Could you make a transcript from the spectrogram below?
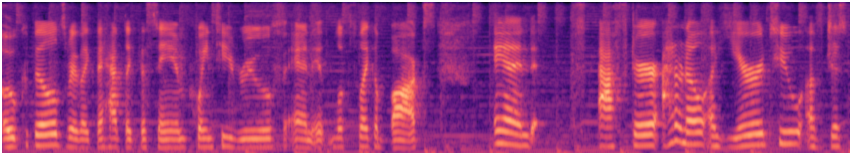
oak builds where like they had like the same pointy roof and it looked like a box. And after, I don't know, a year or two of just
